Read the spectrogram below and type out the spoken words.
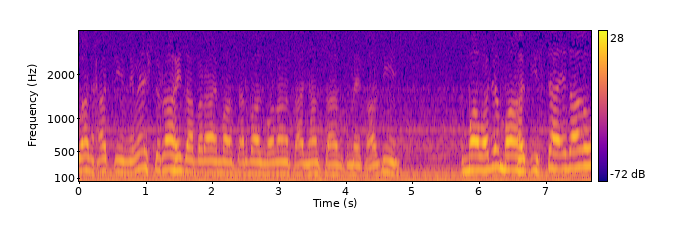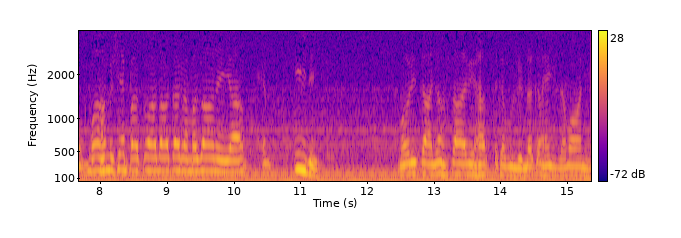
ود خطی نوشت راہی دا برای ما سرباز مولانا تاجہان صاحب کو میں قاضی ہیں ما وجہ ما حدیثہ اداو، ما ہمیشہ پتوا داتا رمضان یا عید. مولی تاجان صاحبی حق قبول نہ کہیں زمانی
